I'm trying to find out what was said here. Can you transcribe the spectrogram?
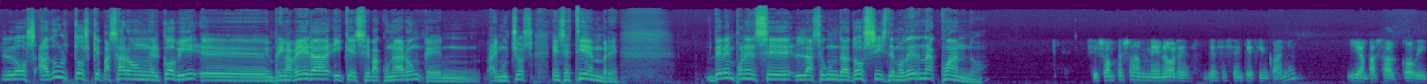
los adultos que pasaron el COVID eh, en primavera y que se vacunaron, que hay muchos, en septiembre, ¿deben ponerse la segunda dosis de Moderna cuándo? Si son personas menores de 65 años y han pasado el COVID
